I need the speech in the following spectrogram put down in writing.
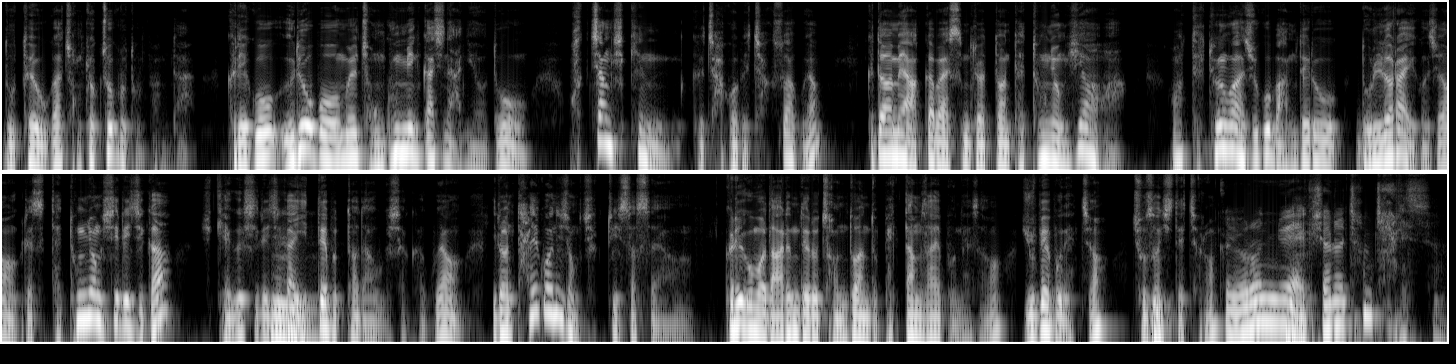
노태우가 전격적으로 도입합니다. 그리고 의료보험을 전 국민까지는 아니어도 확장시킨 그 작업에 착수하고요. 그 다음에 아까 말씀드렸던 대통령 희화화. 어, 대통령 가지고 마음대로 놀려라 이거죠. 그래서 대통령 시리즈가 개그 시리즈가 음. 이때부터 나오기 시작하고요. 이런 탈권위 정책도 있었어요. 그리고 뭐 나름대로 전두환도 백담사에 보내서 유배 보냈죠. 조선시대처럼. 그러니까 이런 류의 액션을 참 잘했어.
